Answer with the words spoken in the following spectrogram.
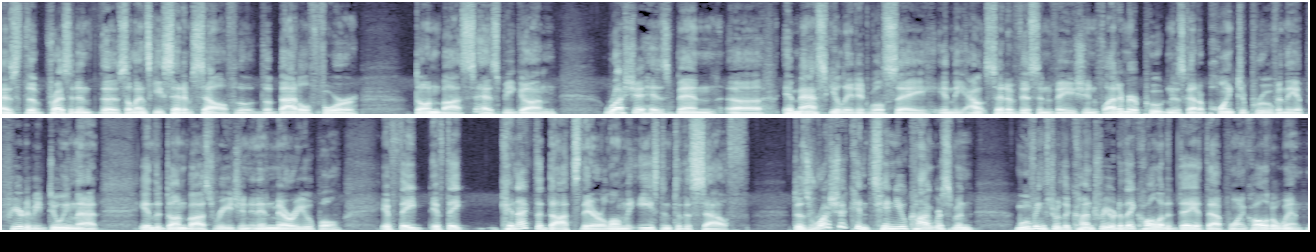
as the president, the Zelensky said himself. The, the battle for Donbass has begun. Russia has been uh, emasculated, we'll say, in the outset of this invasion. Vladimir Putin has got a point to prove, and they appear to be doing that in the Donbass region and in Mariupol. If they if they connect the dots there along the east and to the south, does Russia continue, Congressman, moving through the country, or do they call it a day at that point? Call it a win?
